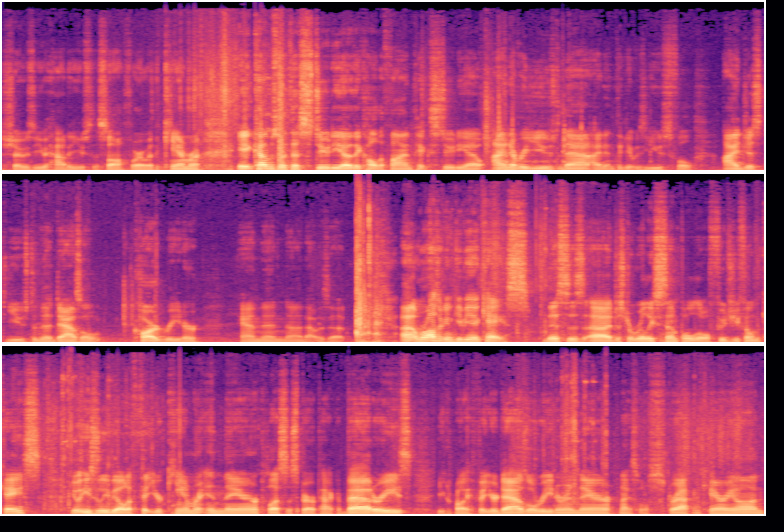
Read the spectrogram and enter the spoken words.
shows you how to use the software with the camera. It comes with a studio they call the FinePix Studio. I never used that. I didn't think it was useful. I just used the Dazzle card reader, and then uh, that was it. Uh, we're also going to give you a case. This is uh, just a really simple little Fujifilm case. You'll easily be able to fit your camera in there, plus a spare pack of batteries. You could probably fit your Dazzle reader in there. Nice little strap and carry on.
